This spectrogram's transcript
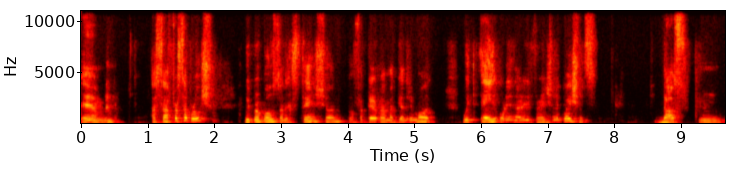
Um, as a first approach, we propose an extension of a Kermack-McKendrick model with eight ordinary differential equations. Thus, mm,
